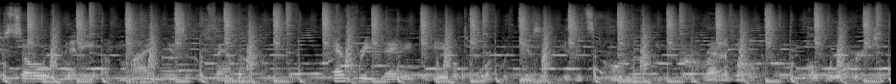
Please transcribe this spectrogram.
to so many of my musical family. Every day to be able to work with music is its own incredible award.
